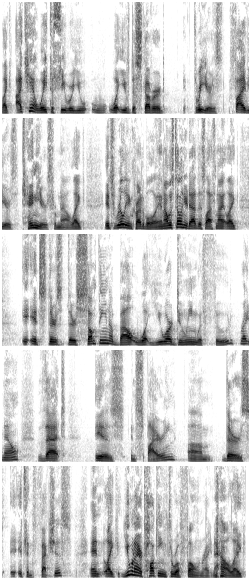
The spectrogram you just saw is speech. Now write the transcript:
like i can't wait to see where you what you've discovered 3 years 5 years 10 years from now. Like it's really incredible. And i was telling your dad this last night like it's there's there's something about what you are doing with food right now that is inspiring. Um, there's it's infectious and like you and I are talking through a phone right now. Like,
